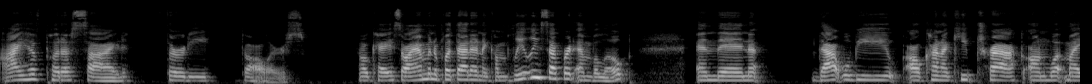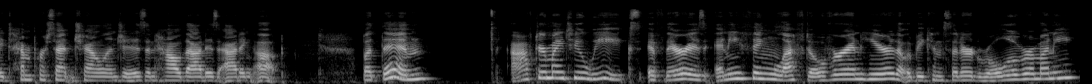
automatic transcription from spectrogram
I have put aside $30. Okay, so I am going to put that in a completely separate envelope. And then that will be, I'll kind of keep track on what my 10% challenge is and how that is adding up. But then after my two weeks, if there is anything left over in here that would be considered rollover money,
